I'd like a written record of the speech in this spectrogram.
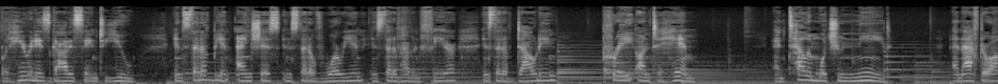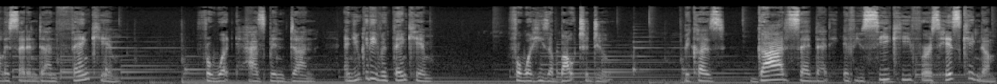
But here it is God is saying to you, instead of being anxious, instead of worrying, instead of having fear, instead of doubting, pray unto Him and tell Him what you need. And after all is said and done, thank Him for what has been done. And you could even thank Him for what He's about to do. Because God said that if you seek He first His kingdom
